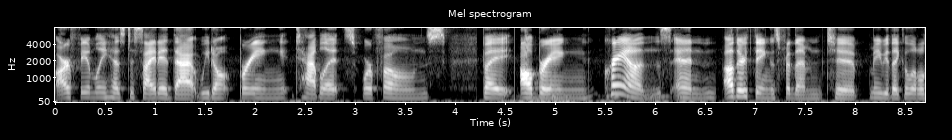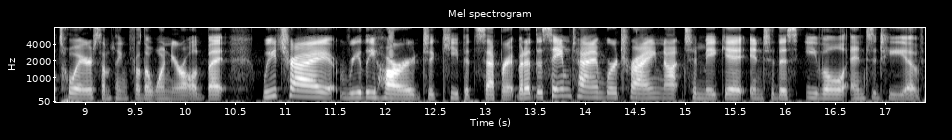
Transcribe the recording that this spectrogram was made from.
our family has decided that we don't bring tablets or phones but I'll bring crayons and other things for them to maybe like a little toy or something for the one year old. But we try really hard to keep it separate. But at the same time, we're trying not to make it into this evil entity of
